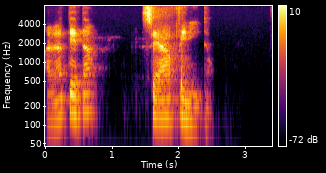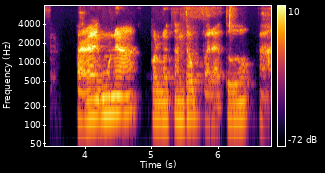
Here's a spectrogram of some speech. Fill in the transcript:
a la teta sea finito. Para alguna, por lo tanto, para todo A.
